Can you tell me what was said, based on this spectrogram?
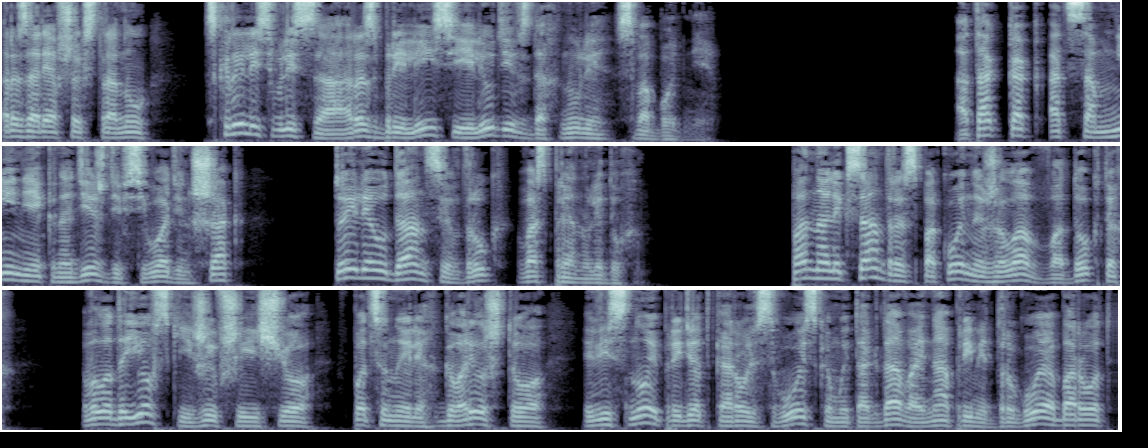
разорявших страну, скрылись в леса, разбрелись, и люди вздохнули свободнее. А так как от сомнения к надежде всего один шаг, то и леуданцы вдруг воспрянули духом. Панна Александра спокойно жила в Водоктах, Володаевский, живший еще в Пацанелях, говорил, что весной придет король с войском, и тогда война примет другой оборот.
